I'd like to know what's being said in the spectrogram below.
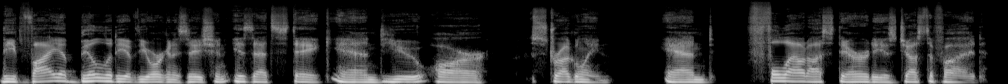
the viability of the organization is at stake and you are struggling and full out austerity is justified.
